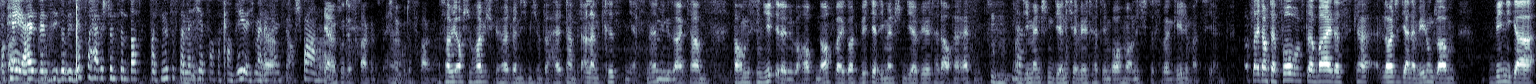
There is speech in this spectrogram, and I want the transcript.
okay, halt, wenn sie sowieso vorherbestimmt sind, was, was nützt es dann, wenn ich jetzt noch davon rede? Ich meine, ja. dann kann ich es mir auch sparen, oder? Ja, nicht? gute Frage, das ist echt ja. eine gute Frage. Das habe ich auch schon häufig gehört, wenn ich mich unterhalten habe mit anderen Christen jetzt, ne, die mhm. gesagt haben, warum missioniert ihr denn überhaupt noch? Weil Gott will ja die Menschen, die er wählt hat, auch erretten. Mhm. Und ja. die Menschen, die er nicht erwählt hat, denen brauchen wir auch nicht das Evangelium erzählen. Vielleicht auch der Vorwurf dabei, dass Leute, die an Erwählung glauben, weniger,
